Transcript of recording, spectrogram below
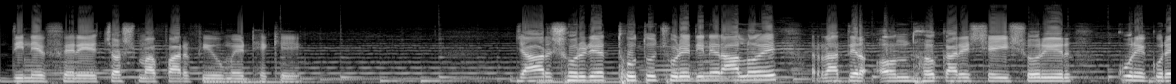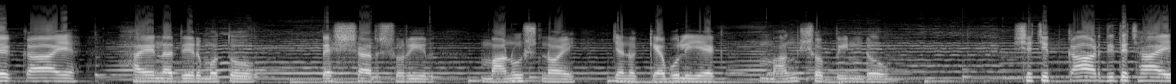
দিনে ফেরে চশমা পারফিউমে ঢেকে। যার শরীরে থুতু ছুড়ে দিনের আলোয়, রাতের অন্ধকারে সেই শরীর কুরে কুরে কায় হায়নাদের মতো। পেশার শরীর মানুষ নয়, যেন কেবলই এক মাংসপিণ্ড। সে চিৎকার দিতে চায়,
